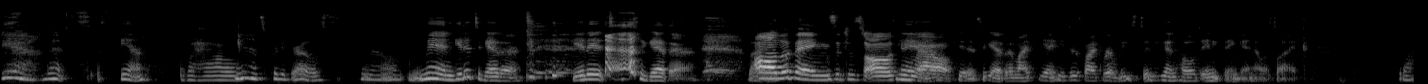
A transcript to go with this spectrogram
yeah, that's yeah, Wow. yeah, it's pretty gross. You know, man, get it together. Get it together. Like, all the things, it just all came yeah, out. get it together. Like, yeah, he just like released it. He couldn't hold anything in. I was like, wow,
